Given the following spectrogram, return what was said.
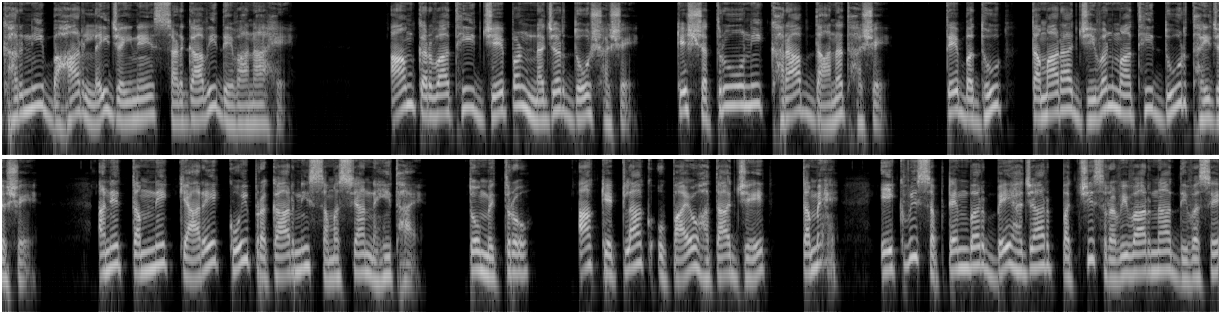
ઘરની બહાર લઈ જઈને સળગાવી દેવાના છે આમ કરવાથી જે પણ નજર દોષ હશે કે શત્રુઓની ખરાબ દાનત હશે. તે બધું તમારા જીવનમાંથી દૂર થઈ જશે અને તમને ક્યારેય કોઈ પ્રકારની સમસ્યા નહીં થાય. તો મિત્રો, આ કેટલાક ઉપાયો હતા જે તમે એકવીસ સપ્ટેમ્બર બે હજાર પચીસ રવિવારના દિવસે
